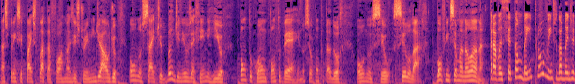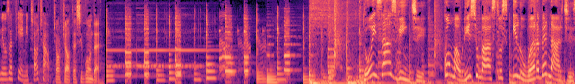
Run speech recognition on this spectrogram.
nas principais plataformas de streaming de áudio ou no site bandnewsfmrio.com.br, no seu computador ou no seu celular. Bom fim de semana, Ana. Para você também, pro ouvinte da Band News FM. Tchau, tchau. Tchau, tchau. Até segunda. Dois às 20, com Maurício Bastos e Luana Bernardes.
